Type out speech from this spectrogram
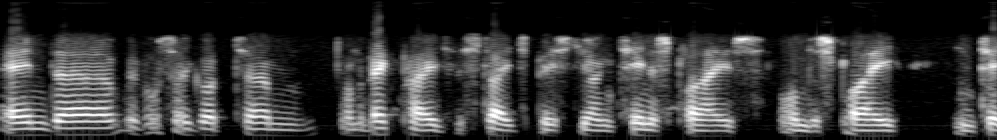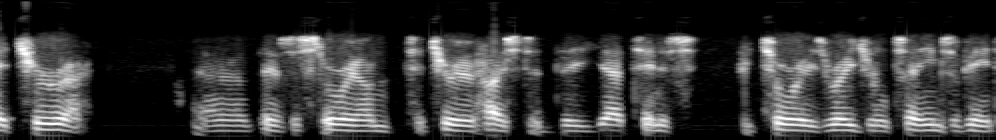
And uh, we've also got um, on the back page the state's best young tennis players on display in Tatura. Uh, there's a story on Tatura hosted the uh, Tennis Victoria's regional teams event,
